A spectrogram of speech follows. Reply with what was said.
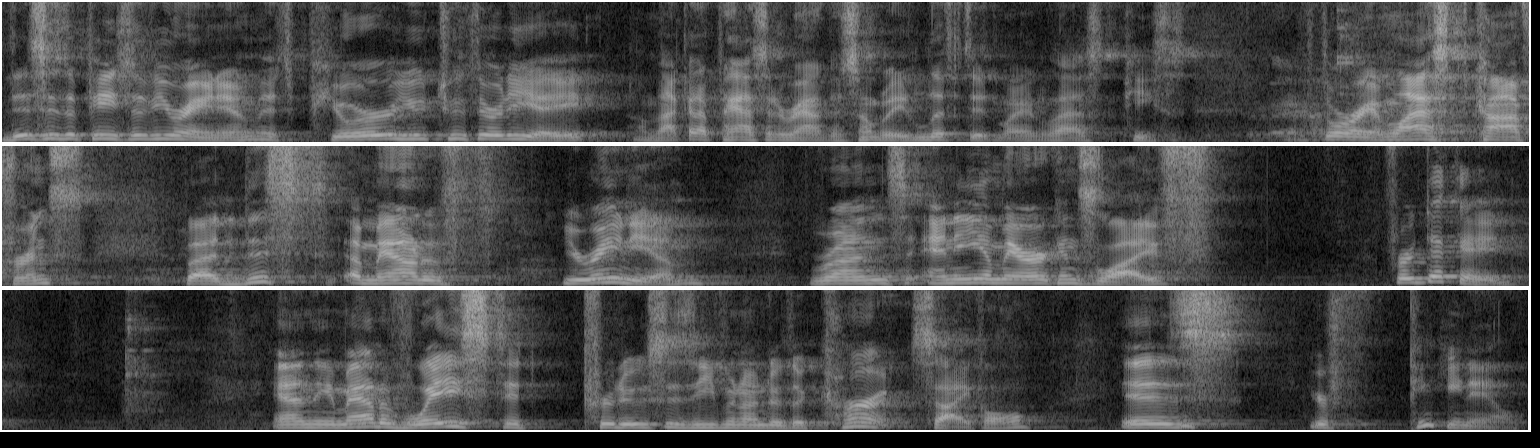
This is a piece of uranium. It's pure U-238. I'm not going to pass it around because somebody lifted my last piece of thorium last conference. But this amount of uranium runs any American's life for a decade. And the amount of waste it produces even under the current cycle is your pinky nail,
